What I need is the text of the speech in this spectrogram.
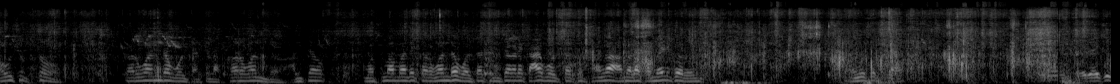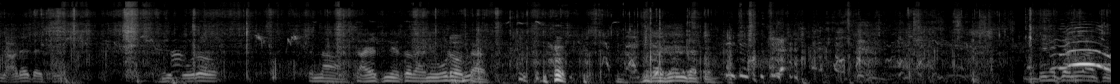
पाहू शकतो. करवंद बोलतात त्याला करवंद. आमच्या मसमामध्ये करवंद बोलतात. तुमच्याकडे काय बोलतात ते सांगा आम्हाला कमेंट करून. सांगू शकता? पोऱ्याची झाडं आहेत त्याची. आणि पोरं त्यांना शाळेत नेतात आणि उडवतात. घेऊन जातात आणि त्यांना असं.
